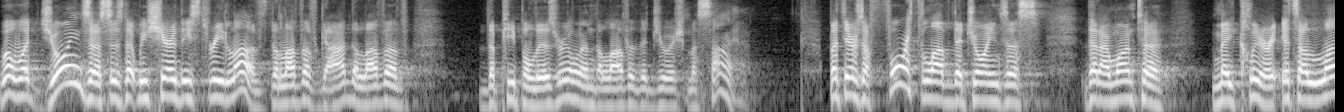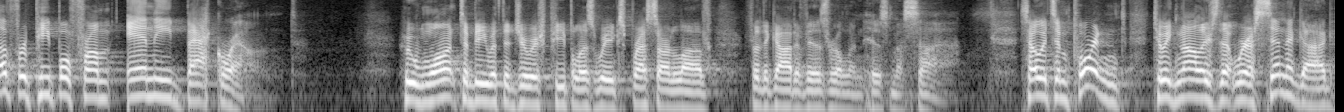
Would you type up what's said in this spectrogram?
Well, what joins us is that we share these three loves the love of God, the love of the people Israel, and the love of the Jewish Messiah. But there's a fourth love that joins us that I want to make clear. It's a love for people from any background who want to be with the Jewish people as we express our love for the God of Israel and his Messiah. So it's important to acknowledge that we're a synagogue,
